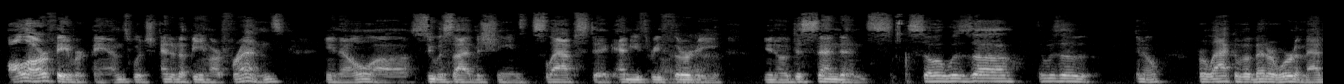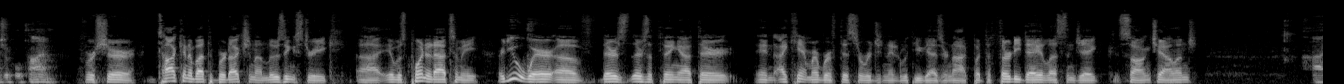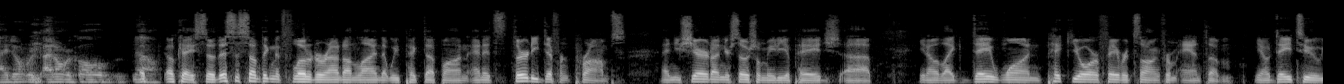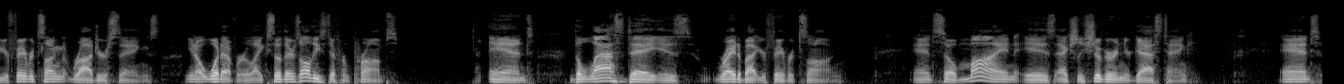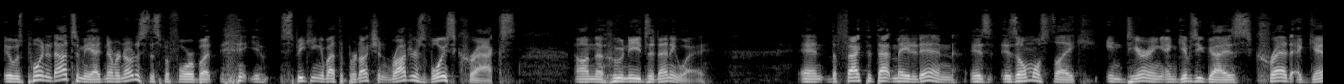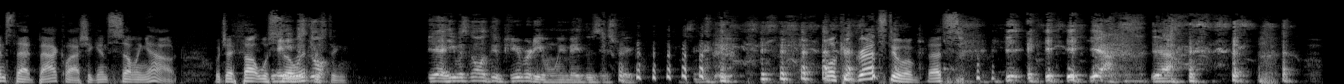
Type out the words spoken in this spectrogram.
all our favorite bands, which ended up being our friends, you know, uh, Suicide Machines, Slapstick, MU330, you know, Descendents. So it was, uh, it was a, you know, for lack of a better word, a magical time. For sure. Talking about the production on Losing Streak, uh, it was pointed out to me. Are you aware of there's there's a thing out there, and I can't remember if this originated with you guys or not, but the 30 day Less Than Jake song challenge. I don't, re- I don't recall. No. Okay, so this is something that floated around online that we picked up on, and it's 30 different prompts, and you share it on your social media page. Uh, you know, like day one, pick your favorite song from Anthem. You know, day two, your favorite song that Roger sings. You know, whatever. Like, so there's all these different prompts. And the last day is write about your favorite song. And so mine is actually Sugar in Your Gas Tank. And it was pointed out to me, I'd never noticed this before, but speaking about the production, Roger's voice cracks on the Who Needs It Anyway. And the fact that that made it in is, is almost like endearing and gives you guys cred against that backlash against selling out, which I thought was Yeah, so was interesting. Yeah, he was going through puberty when we made Losing Streak. well, congrats to him. That's, yeah, yeah.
